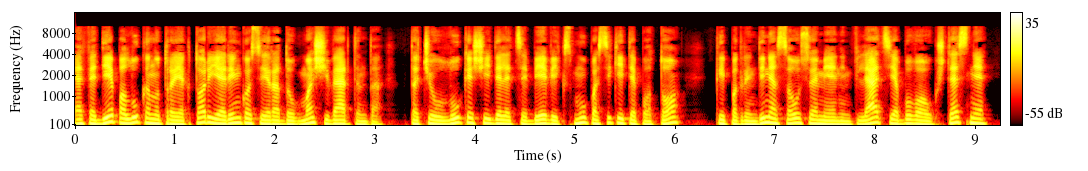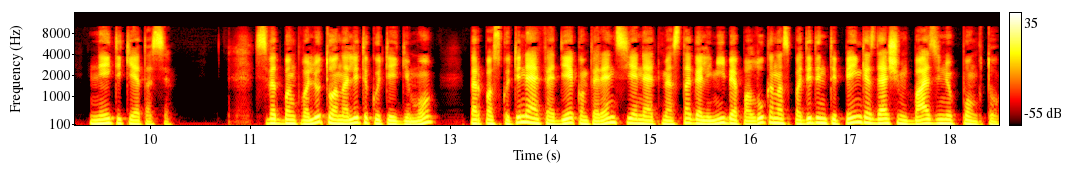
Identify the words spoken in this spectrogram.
FED palūkanų trajektorija rinkose yra daugmaž įvertinta, tačiau lūkesčiai dėl ECB veiksmų pasikeitė po to, kai pagrindinė sausio mėnesio infliacija buvo aukštesnė nei tikėtasi. Svetbank valiutų analitikų teigimu, per paskutinę FED konferenciją neatmesta galimybė palūkanas padidinti 50 bazinių punktų.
